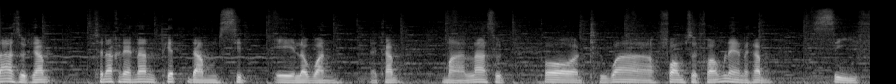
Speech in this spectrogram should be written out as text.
ล่าสุดครับ ชนะคะแนนนั่นเพชรดำสิทธิ์เอราวันนะครับ มาล่าสุดก็ถือว่าฟอร์มสดฟอร์มแรงนะครับ 4 ไฟ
